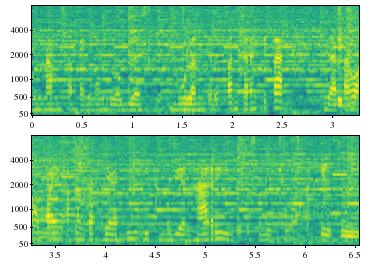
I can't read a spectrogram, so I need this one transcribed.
6 sampai dengan 12 bulan ke depan karena kita nggak tahu apa yang akan terjadi di kemudian hari gitu sobat cuan. Mm-mm.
